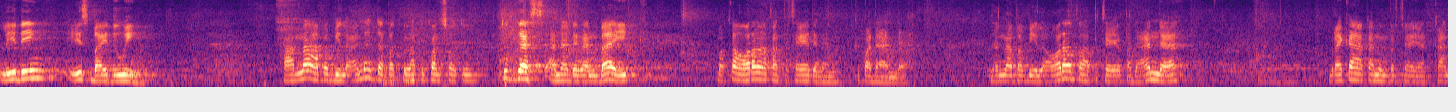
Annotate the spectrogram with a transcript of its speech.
Leading is by doing. Karena apabila Anda dapat melakukan suatu tugas Anda dengan baik, maka orang akan percaya dengan kepada Anda. Dan apabila orang telah percaya pada Anda, mereka akan mempercayakan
